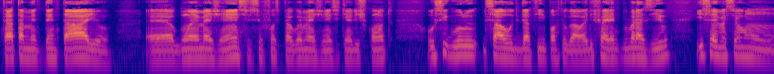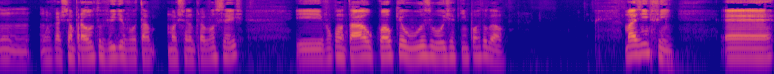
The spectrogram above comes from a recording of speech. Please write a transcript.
tratamento dentário, é, alguma emergência, se fosse para alguma emergência, tinha desconto. O seguro de saúde daqui de Portugal é diferente do Brasil. Isso aí vai ser um, um, uma questão para outro vídeo, eu vou estar tá mostrando para vocês e vou contar o qual que eu uso hoje aqui em Portugal. Mas enfim, é,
